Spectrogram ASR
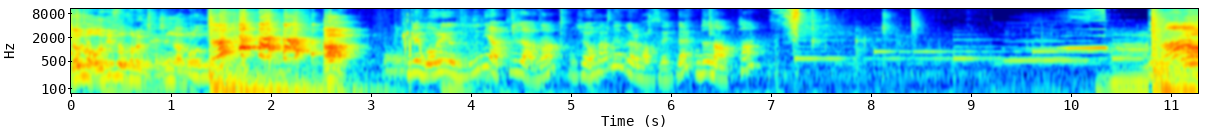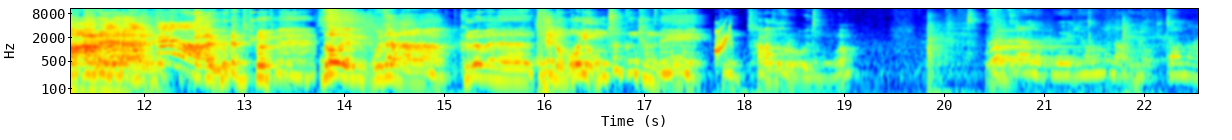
너는 어디서 그런 자신감을 얻는 거야? 아! 얘 머리가 눈이 아프지 않아? 저 화면으로 봤을 때? 눈 아파? 아, 아, 아니, 아, 아니. 깜짝아. 아, 왜, 너, 너 여기 보잖아. 그러면은, 근데 너 머리 엄청 끊겼네. 음, 자라서 그러 보이는 건가? 그렇게라도 보이지 형분 앞에 없잖아.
